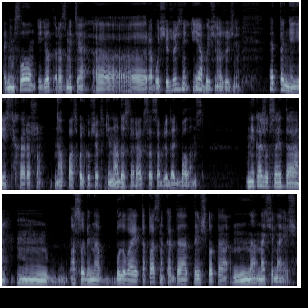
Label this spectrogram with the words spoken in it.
Одним словом, идет размытие э, рабочей жизни и обычной жизни. Это не есть хорошо, но поскольку все-таки надо стараться соблюдать баланс. Мне кажется, это особенно бывает опасно, когда ты что-то на начинаешь.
